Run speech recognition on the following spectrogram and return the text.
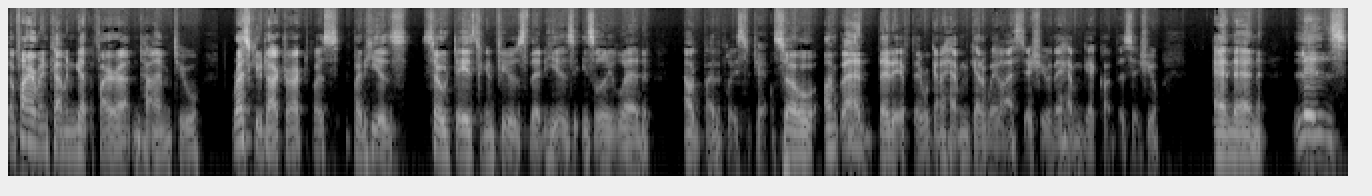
the firemen come and get the fire out in time to rescue Dr. Octopus, but he is so dazed and confused that he is easily led out by the police to jail. So I'm glad that if they were going to have him get away last issue, they haven't get caught this issue. And then Liz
